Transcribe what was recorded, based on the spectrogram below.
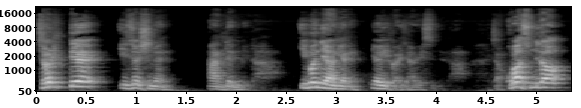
절대 잊으시면 안 됩니다. 이번 이야기는 여기까지 하겠습니다. 자, 고맙습니다.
